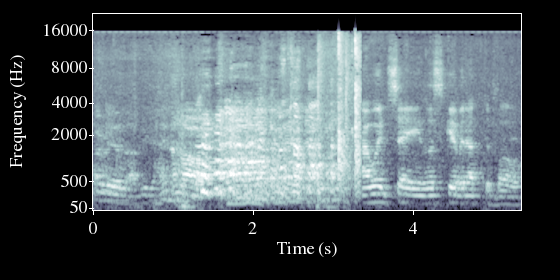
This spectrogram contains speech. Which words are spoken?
I really love you guys. I would say let's give it up to Bo.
